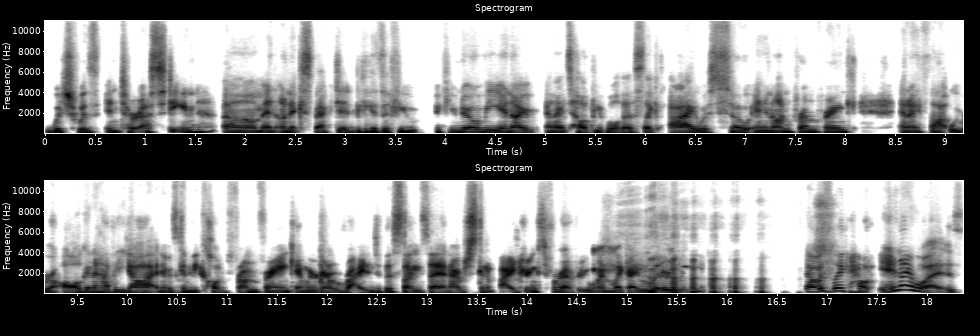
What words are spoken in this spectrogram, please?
which was interesting um, and unexpected because if you if you know me and I and I tell people this like I was so in on From Frank and I thought we were all going to have a yacht and it was going to be called From Frank and we were going to ride into the sunset and I was just going to buy drinks for everyone. Like I literally that was like how in I was,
